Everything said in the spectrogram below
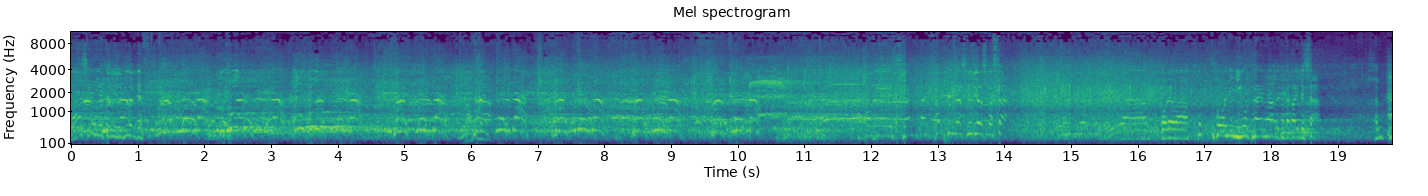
回し蹴りへという緑です。松田。ここで試合時間3分が終了しました。いやー、これは本当に見応えのある戦いでした。判定は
